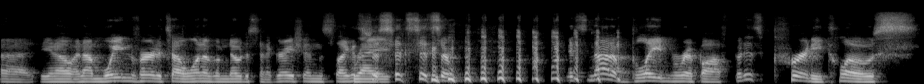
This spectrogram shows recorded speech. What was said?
Uh, you know, and I'm waiting for her to tell one of them no disintegrations. Like it's Right. just it's it's a it's not a blatant ripoff, but it's pretty close.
